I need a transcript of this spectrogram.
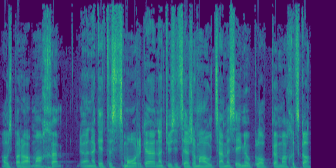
alles parat machen. Ja, dann geht es zum Morgen, dann tun sie zuerst einmal zusammen singen und Glocken machen es gehen.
